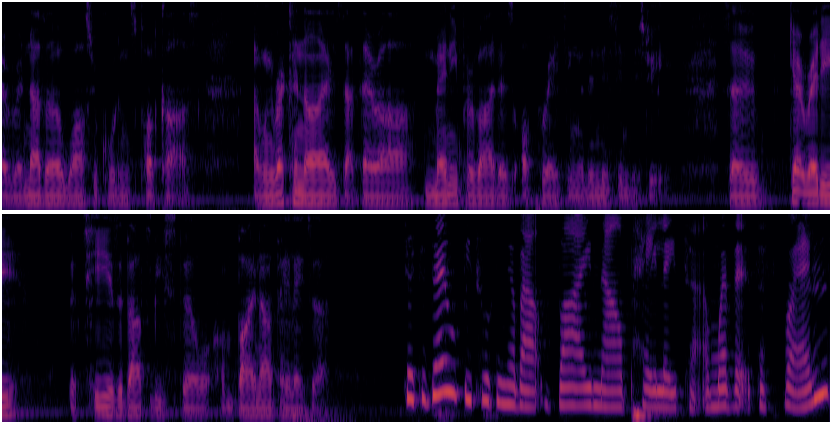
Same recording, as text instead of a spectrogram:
over another whilst recording this podcast and we recognize that there are many providers operating within this industry. So get ready, the tea is about to be spilled on Buy Now, Pay Later. So today we'll be talking about Buy Now, Pay Later and whether it's a friend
